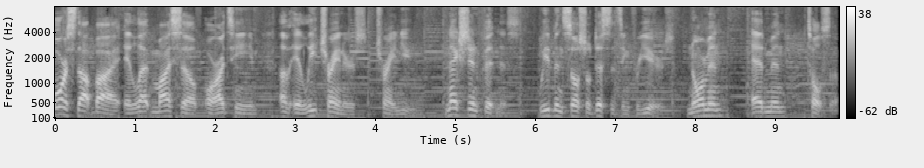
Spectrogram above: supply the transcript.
or stop by and let myself or our team of elite trainers train you. Next Gen Fitness. We've been social distancing for years. Norman, Edmond, Tulsa.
